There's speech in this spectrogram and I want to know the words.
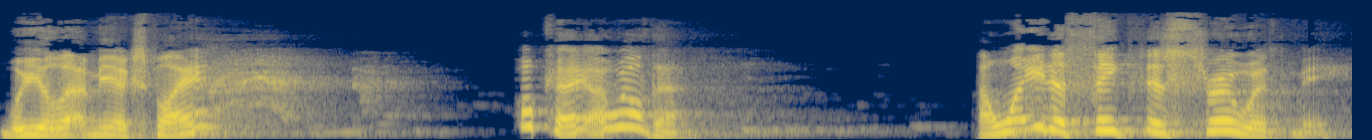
Will you let me explain? Okay, I will then. I want you to think this through with me.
